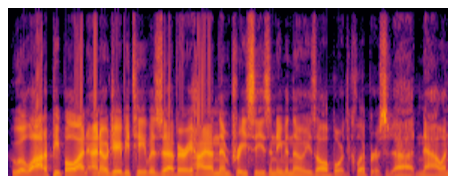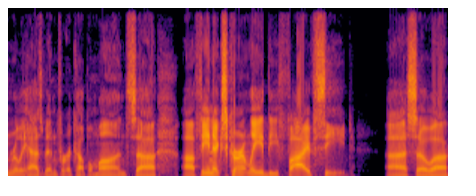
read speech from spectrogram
who a lot of people I, I know JBT was very high on them preseason, even though he's all aboard the Clippers now and really has been for a couple months. Phoenix currently the five seed. Uh, so uh,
